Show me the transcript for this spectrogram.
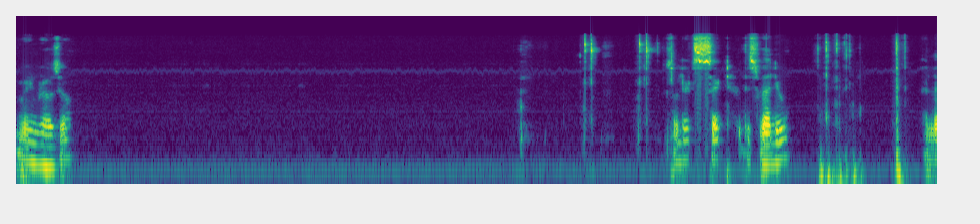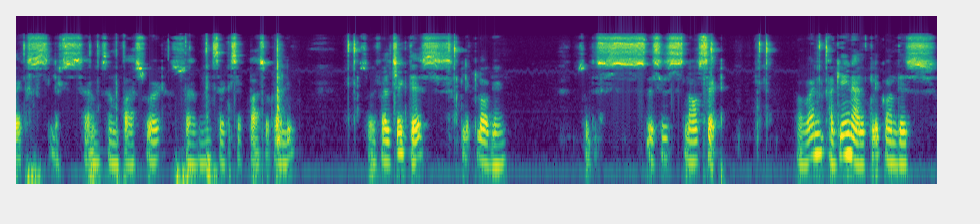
In browser. So let's set this value alex let's have some password. So I have not set set password value. So if I'll check this click login. So this this is now set. When again I'll click on this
